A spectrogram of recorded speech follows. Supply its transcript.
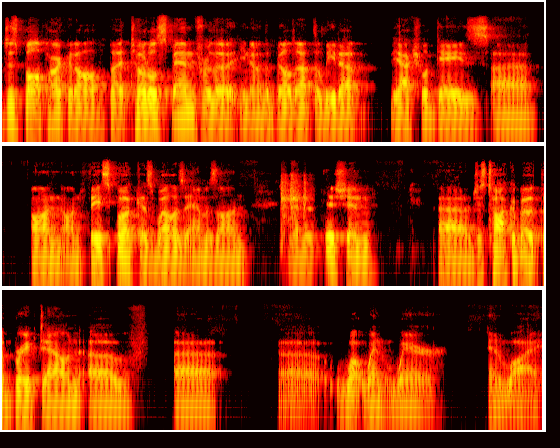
just ballpark it all, but total spend for the, you know, the build up, the lead up, the actual days uh, on on Facebook as well as Amazon. And in addition, uh, just talk about the breakdown of uh, uh, what went where and why.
